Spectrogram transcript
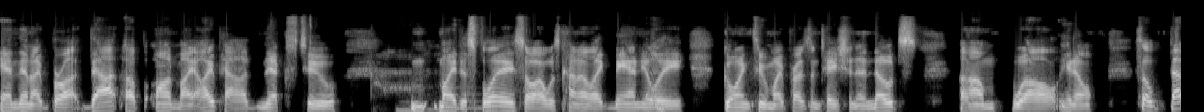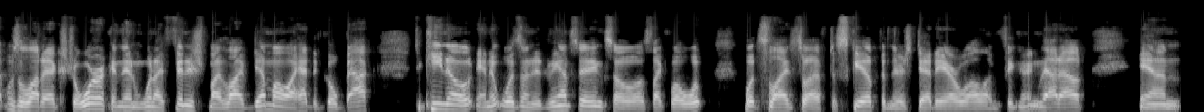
And then I brought that up on my iPad next to my display so I was kind of like manually going through my presentation and notes um, well you know so that was a lot of extra work and then when I finished my live demo I had to go back to keynote and it wasn't advancing so I was like well what what slides do I have to skip and there's dead air while I'm figuring that out and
